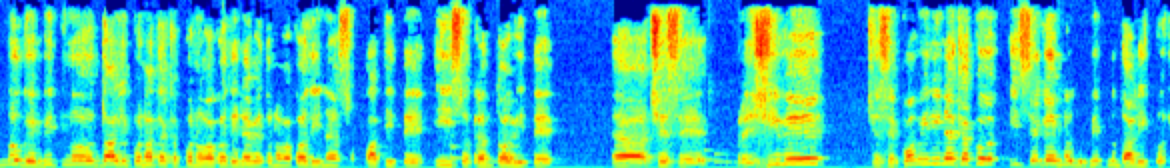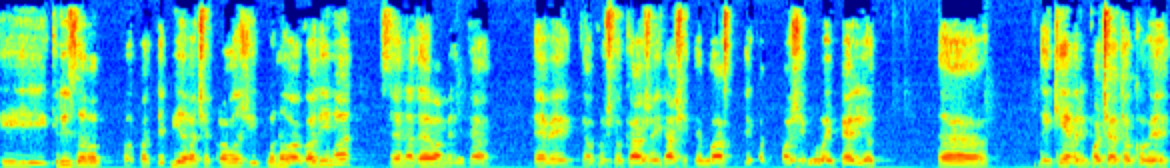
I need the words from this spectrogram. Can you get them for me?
многу е битно дали понатака по нова година, еве до нова година со платите и со грантовите а, че се преживее ќе се помини некако и сега е многу битно дали и кризава, пандемијава ќе продолжи по нова година. Се надеваме дека еве како што кажа и нашите власти дека може во овој период а, декември-почетокове е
